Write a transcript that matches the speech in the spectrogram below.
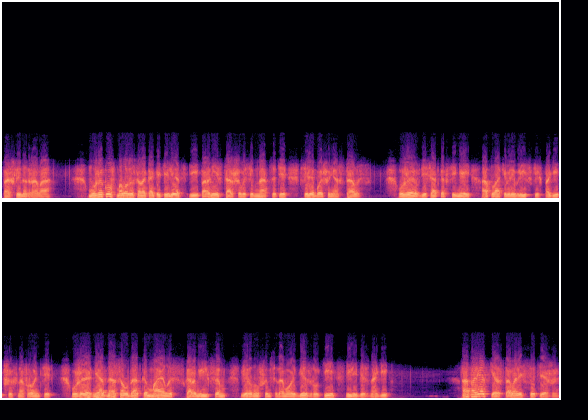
пошли на дрова. Мужиков моложе 45 лет и парней старше 18 в селе больше не осталось. Уже в десятках семей оплакивали близких, погибших на фронте. Уже ни одна солдатка маялась с кормильцем, вернувшимся домой без руки или без ноги. А порядки оставались все те же.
